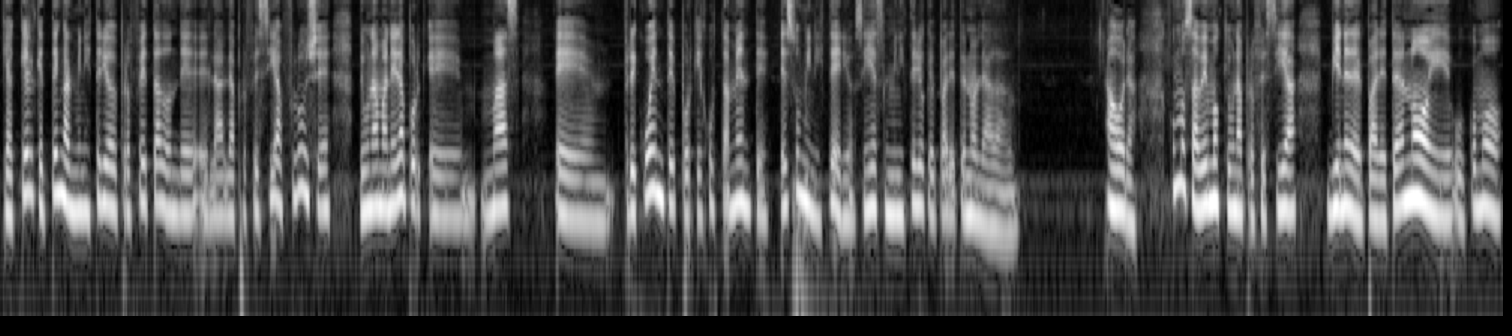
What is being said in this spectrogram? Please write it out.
que aquel que tenga el ministerio de profeta donde eh, la, profecía fluye de una manera eh, más eh, frecuente porque justamente es su ministerio, ¿sí? es el ministerio que el Padre Eterno le ha dado. Ahora, ¿cómo sabemos que una profecía viene del Padre Eterno y cómo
